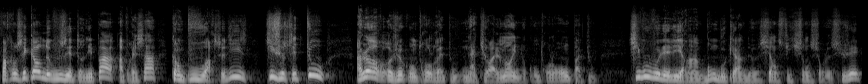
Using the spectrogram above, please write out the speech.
Par conséquent, ne vous étonnez pas, après ça, qu'en pouvoir se dise, si je sais tout, alors je contrôlerai tout. Naturellement, ils ne contrôleront pas tout. Si vous voulez lire un bon bouquin de science-fiction sur le sujet,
